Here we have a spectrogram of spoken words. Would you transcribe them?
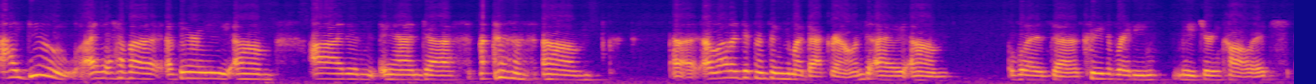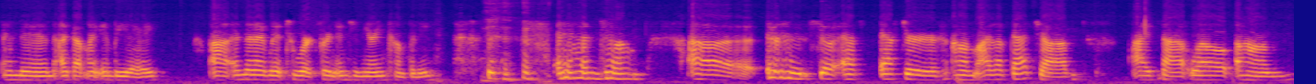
I do. I have a, a very um, odd and, and uh, um, uh, a lot of different things in my background. I um, was a creative writing major in college, and then I got my MBA, uh, and then I went to work for an engineering company. and um, uh, so af- after um, I left that job, I thought, well, um,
